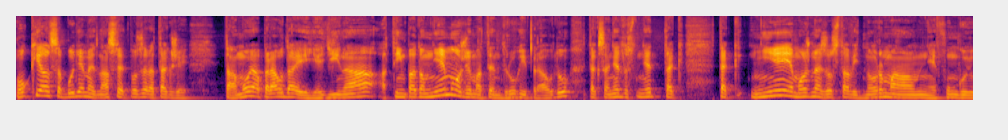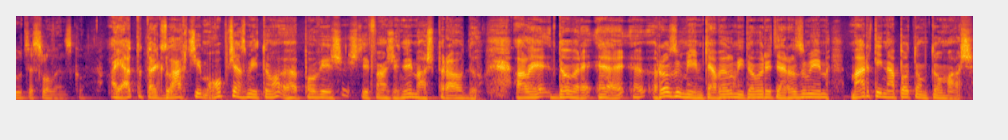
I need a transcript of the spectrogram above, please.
Pokiaľ sa budeme na svet pozerať tak, že tá moja pravda je jediná a tým pádom nemôže mať ten druhý pravdu, tak, sa nedos- ne, tak, tak nie je možné zostaviť normálne fungujúce Slovensko. A ja to tak zľahčím. Občas mi to e, povieš, Štefán, že nemáš pravdu. Ale dobre, e, e, rozumiem ťa, veľmi dobre ťa rozumiem. Martina, potom Tomáš.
